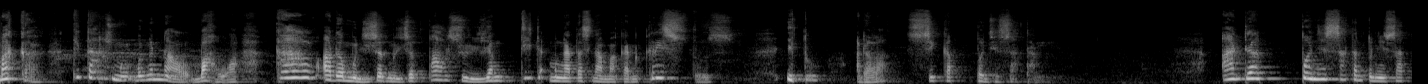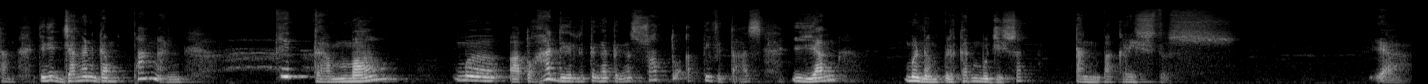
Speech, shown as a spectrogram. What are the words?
Maka kita harus mengenal bahwa kalau ada mujizat-mujizat palsu yang tidak mengatasnamakan Kristus, itu adalah sikap penyesatan ada penyesatan-penyesatan. Jadi jangan gampangan kita mau me, atau hadir di tengah-tengah suatu aktivitas yang menampilkan mujizat tanpa Kristus. Ya,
